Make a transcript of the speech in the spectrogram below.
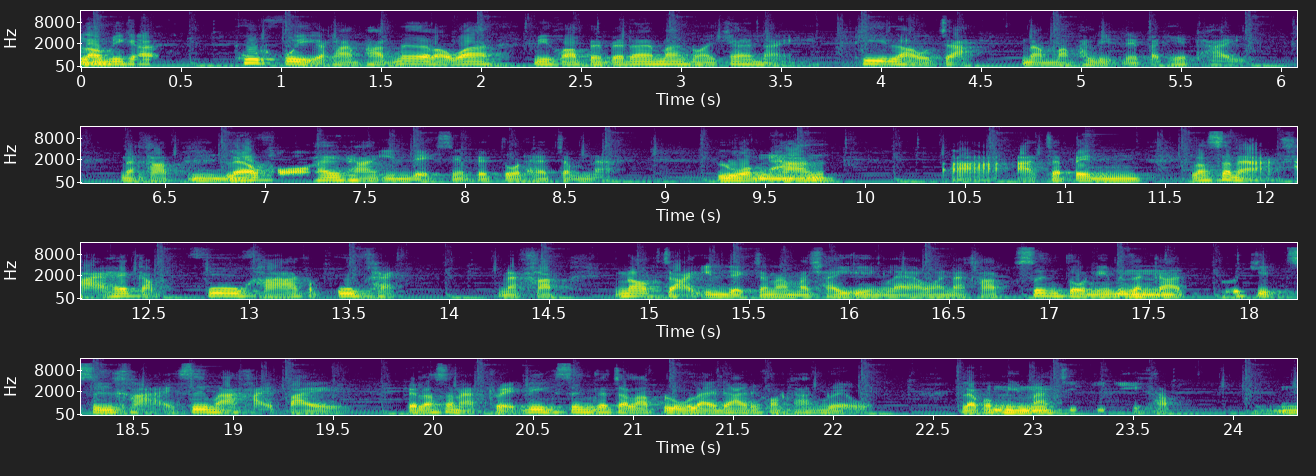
เรามีการพูดคุยกับทางพาร์ทเนอร์เราว่ามีความเป็นไปได้มากน้อยแค่ไหน ที่เราจะนำมาผลิตในประเทศไทยนะครับอืมแล้วขอให้ทางอินเด็กซ์เป็นตัวแทนจำหน่ายรวมทั้งอืมอ่าอาจจะเป็นลักษณะขายให้กับคู่ค้ากับคู่แข่งนะครับนอกจากอินเด็กซ์จะนำมาใช้เองแล้วนะครับซึ่งตัวนี้มันจะกลารธุรกิจซื้อขายซื้อมาขายไปเป็นลักษณะเทรดดิ้งซึ่งก็จะรับรู้รายได้ที่ค่อนข้างเร็ว แล้วก็มีมาจิ้นที่ดีครับ อื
